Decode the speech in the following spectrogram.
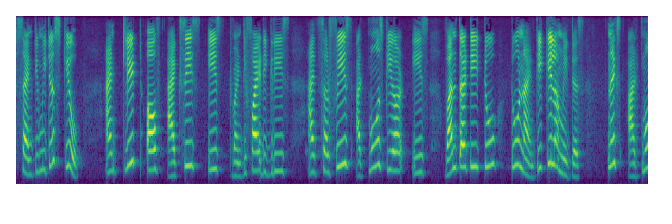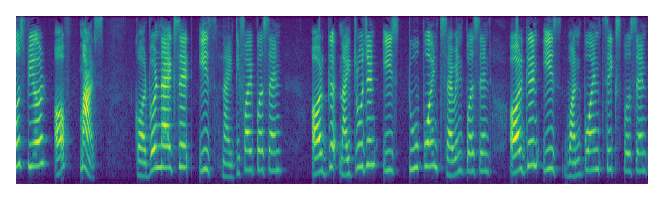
centimeters cube and tilt of axis is 25 degrees and surface atmosphere is 130 to 290 kilometers. Next, atmosphere of Mars. Carbon dioxide is 95%, or nitrogen is 2.7%, argon is 1.6%,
